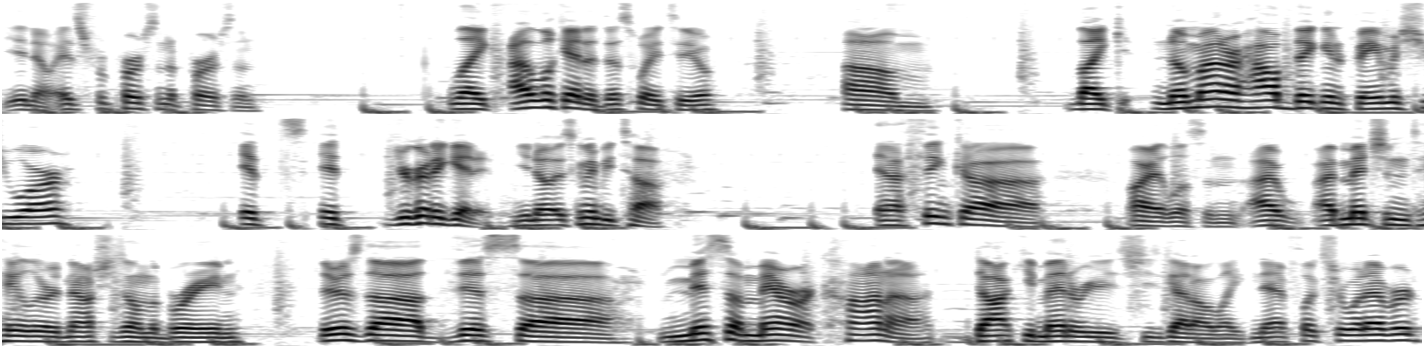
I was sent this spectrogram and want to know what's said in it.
you know, it's for person to person. Like, I look at it this way too. Um, like, no matter how big and famous you are, it's, it's, you're gonna get it. You know, it's gonna be tough. And I think, uh, all right, listen. I, I mentioned Taylor. Now she's on the brain. There's the this uh, Miss Americana documentary she's got on like Netflix or whatever,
